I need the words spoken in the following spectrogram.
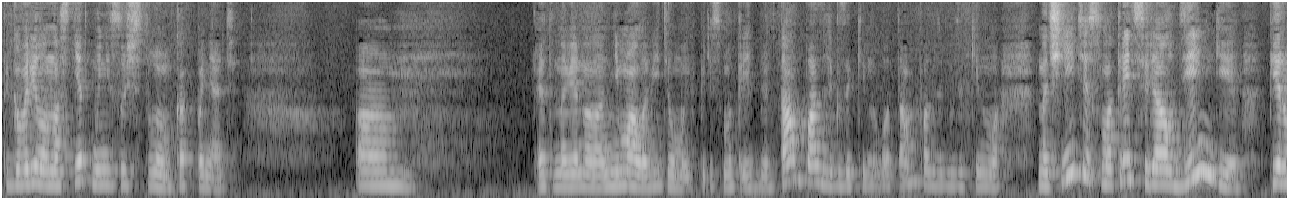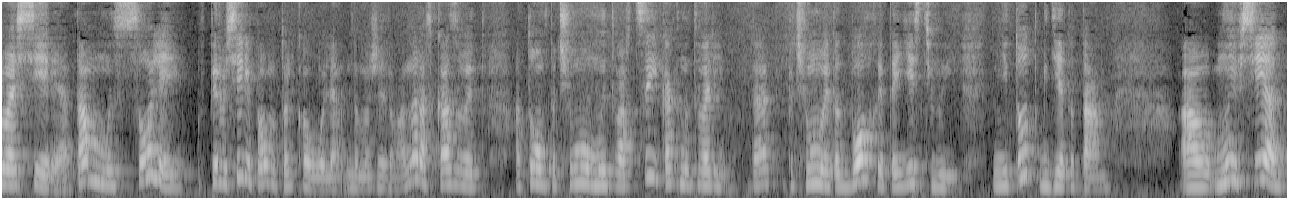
Ты говорила, нас нет, мы не существуем. Как понять? Это, наверное, немало видео моих пересмотреть. Блин, там пазлик закинула, там пазлик закинула. Начните смотреть сериал «Деньги», первая серия. Там мы с Солей первой серии, по-моему, только Оля Доможирова. Она рассказывает о том, почему мы творцы и как мы творим. Да? Почему этот Бог — это и есть вы. Не тот где-то там, а мы все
